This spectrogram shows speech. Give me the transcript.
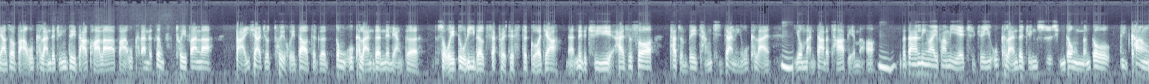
比方说，把乌克兰的军队打垮了，把乌克兰的政府推翻了，打一下就退回到这个东乌克兰的那两个所谓独立的 separatist 的国家，那那个区域，还是说他准备长期占领乌克兰？嗯，有蛮大的差别嘛，啊，嗯，那当然，另外一方面也取决于乌克兰的军事行动能够抵抗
